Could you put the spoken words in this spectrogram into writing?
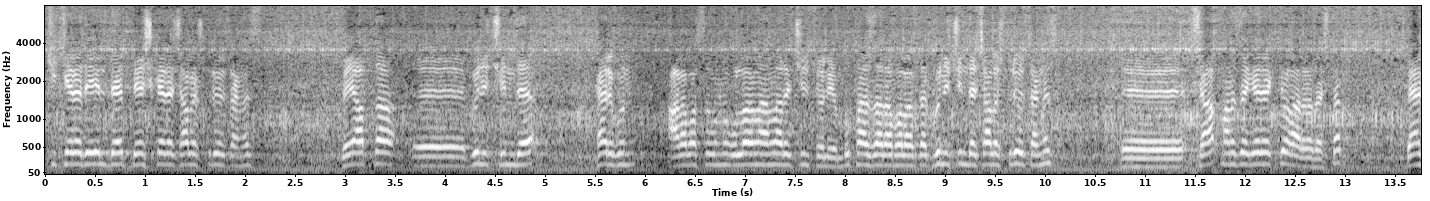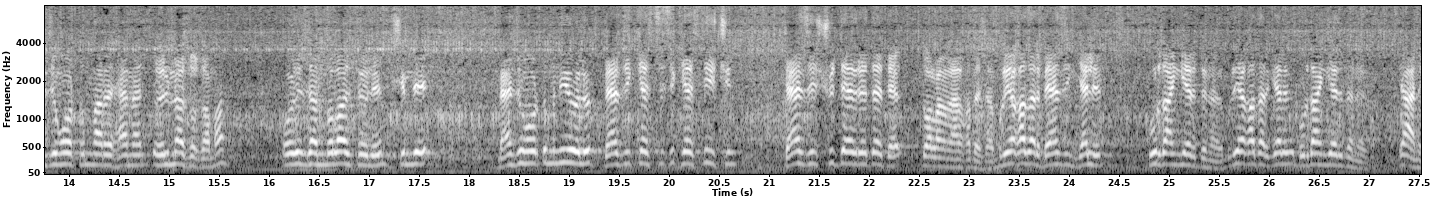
iki kere değil de beş kere çalıştırıyorsanız veyahut da e, gün içinde her gün arabası bunu kullananlar için söylüyorum. Bu tarz arabalarda gün içinde çalıştırıyorsanız e, şey yapmanıza gerek yok arkadaşlar. Benzin hortumları hemen ölmez o zaman. O yüzden dolayı söyleyeyim. Şimdi benzin hortumu niye ölür? Benzin kesicisi kestiği için benzin şu devrede de dolanır arkadaşlar. Buraya kadar benzin gelir. Buradan geri döner. Buraya kadar gelir. Buradan geri döner. Yani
